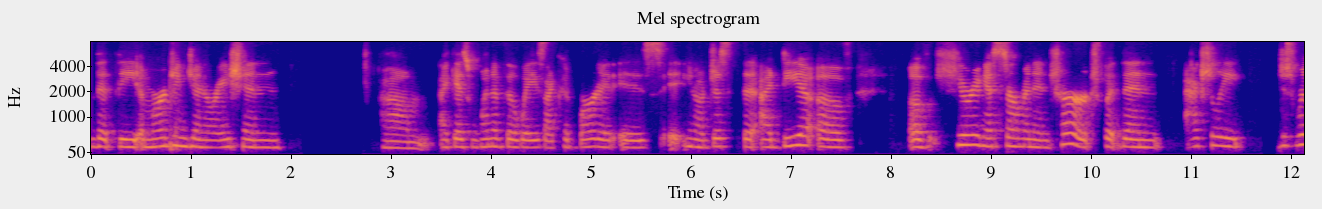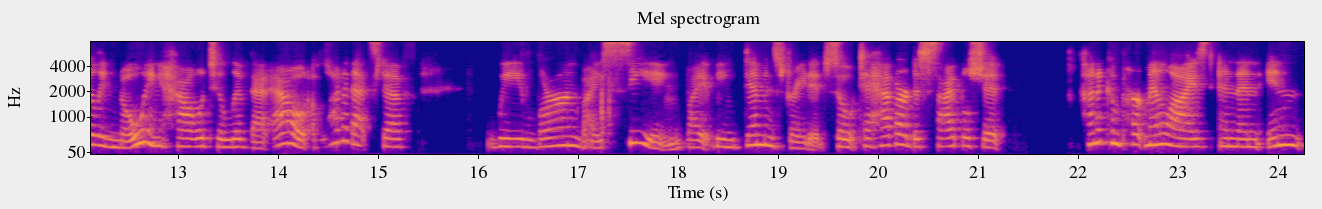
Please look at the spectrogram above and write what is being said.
that the emerging generation um, i guess one of the ways i could word it is you know just the idea of of hearing a sermon in church but then actually just really knowing how to live that out, a lot of that stuff we learn by seeing, by it being demonstrated. So to have our discipleship kind of compartmentalized and then in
